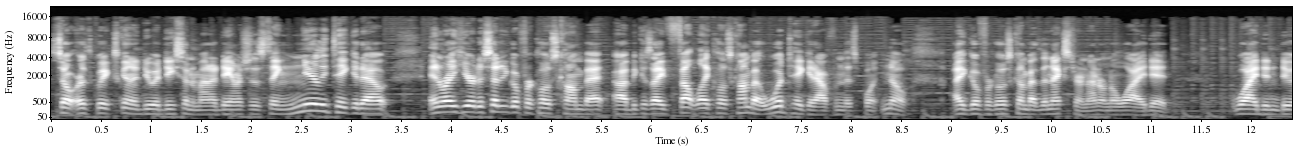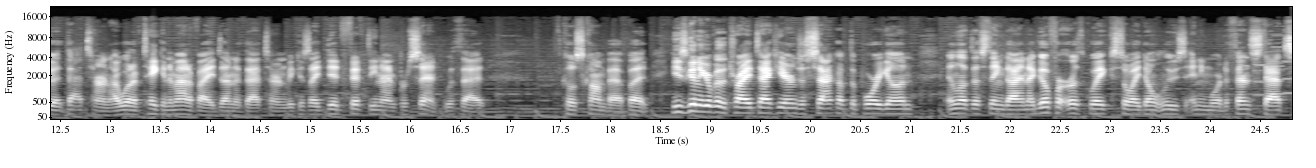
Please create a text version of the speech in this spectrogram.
So Earthquake's going to do a decent amount of damage to this thing, nearly take it out. And right here, I decided to go for Close Combat uh, because I felt like Close Combat would take it out from this point. No, I go for Close Combat the next turn. I don't know why I did. Why I didn't do it that turn. I would have taken him out if I had done it that turn because I did 59% with that close combat. But he's going to go for the tri-attack here and just sack up the Porygon and let this thing die. And I go for Earthquake so I don't lose any more defense stats,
